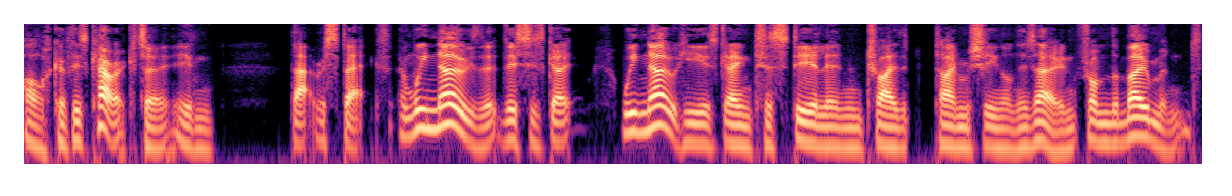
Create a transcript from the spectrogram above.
arc of his character in that respect. And we know that this is going, we know he is going to steal in and try the time machine on his own from the moment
